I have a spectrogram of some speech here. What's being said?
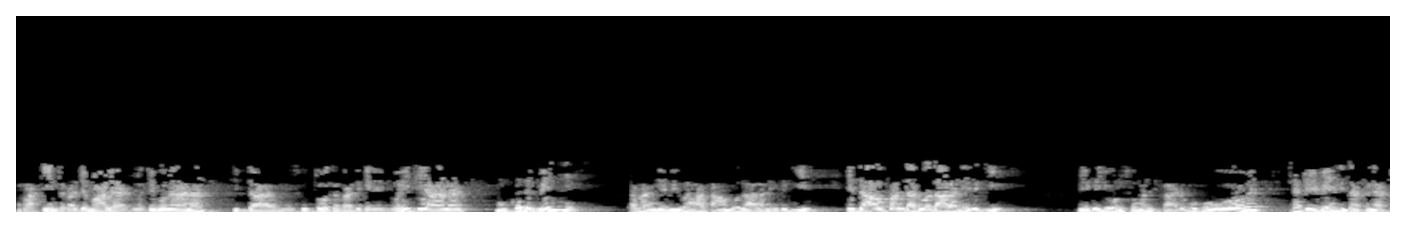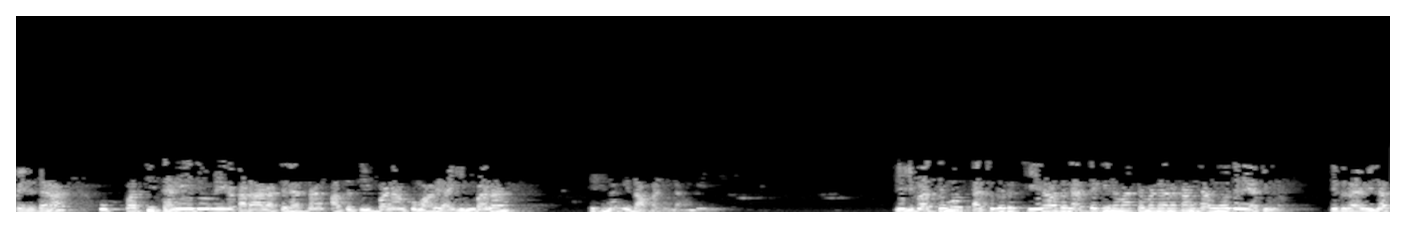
රකින්න රජමාලයක් නොතිබුණා නම් සිද්ධා සුත්තෝත රජ කෙනෙක් නොහිටියා නම් මොකද වෙන්නේ? Tamange විවාහක අඹුව දාලා නේද ගියේ. එදා උපන් දරුවා දාලා නේද ගියේ. මේක යෝනිසෝමනසිකාට බොහෝම කැටි වෙන නිදර්ශනයක් වෙන තැන උප්පත්ති තැනේදී මේක කඩාගත්තේ නැත්නම් අත තිබ්බනම් කුමාරයා ඉම්බනම් එහෙනම් එදා පණින්න හම්බෙන්නේ. එලිපත්තෙමුත් ඇතුළට කියනවාද නැද්ද කියන මට්ටමට යනකම් සංයෝජනය ඇති වුණා. ඊතර ඇවිල්ලා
